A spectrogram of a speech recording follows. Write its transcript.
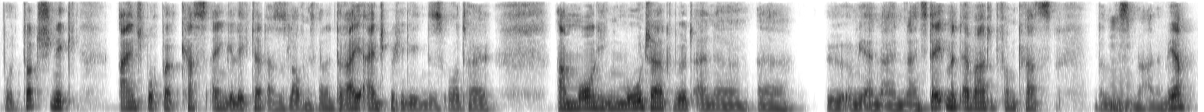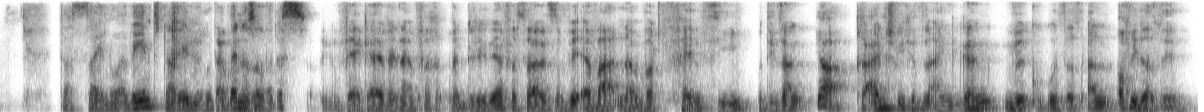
Potocznik Einspruch beim Kass eingelegt hat. Also es laufen jetzt gerade drei Einsprüche gegen dieses Urteil. Am morgigen Montag wird eine äh, irgendwie ein, ein, ein Statement erwartet vom Kass. Dann Mhm. wissen wir alle mehr. Das sei nur erwähnt. Da reden wir drüber, Da- wenn es also- soweit ist. Wäre geil, wenn einfach, wenn du denen einfach sagst, so, wir erwarten ein Wort fancy und die sagen, ja, drei Einsprüche sind eingegangen, wir gucken uns das an, auf Wiedersehen.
